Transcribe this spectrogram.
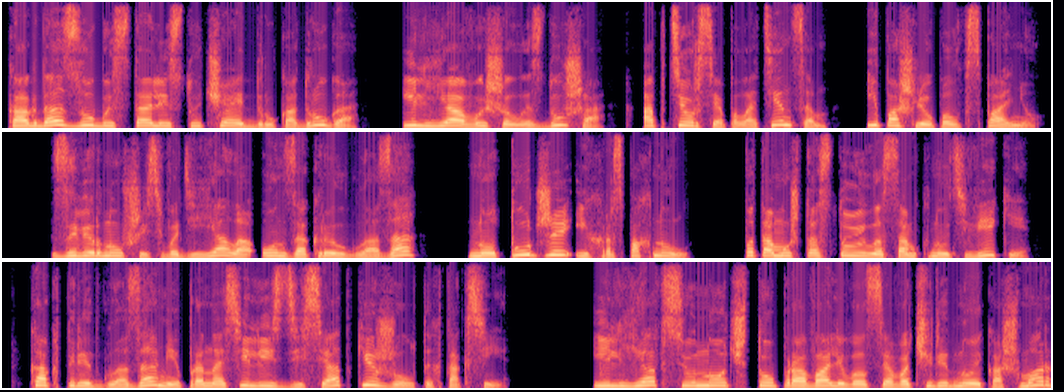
Когда зубы стали стучать друг о друга, Илья вышел из душа, обтерся полотенцем и пошлепал в спальню. Завернувшись в одеяло, он закрыл глаза, но тут же их распахнул, потому что стоило сомкнуть веки, как перед глазами проносились десятки желтых такси. Илья всю ночь то проваливался в очередной кошмар,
